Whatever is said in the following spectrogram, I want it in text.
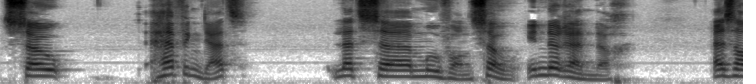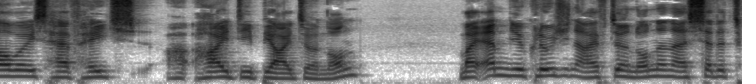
So, having that, let's uh, move on. So, in the render, as always, have H high DPI turned on. My ambient occlusion I have turned on and I set it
